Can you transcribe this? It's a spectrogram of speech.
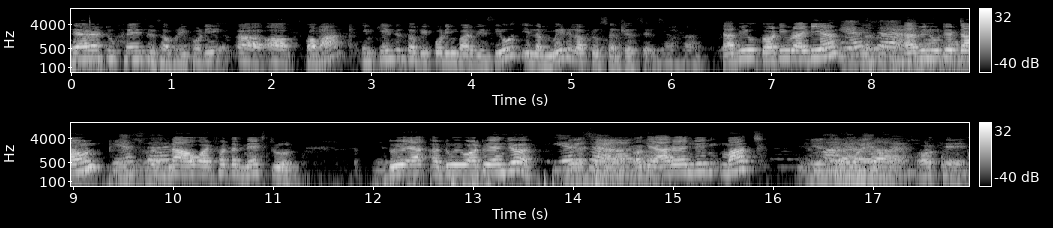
There are two phrases of reporting uh, of comma. In cases of reporting verb is used in the middle of two sentences. Yes, Have you got your idea? Yes, sir. Have you noted down? Yes, sir. Now, what for the next rule? Yes. Do you uh, do you want to enjoy? Yes, sir. Okay, are you enjoying much? Yes, sir. Yes, sir. Okay.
